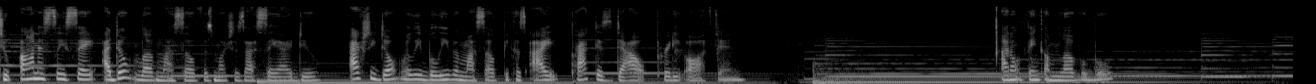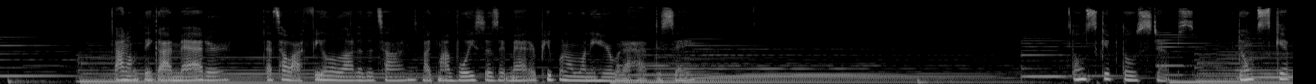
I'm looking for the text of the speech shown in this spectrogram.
To honestly say, I don't love myself as much as I say I do. I actually don't really believe in myself because I practice doubt pretty often. I don't think I'm lovable. I don't think I matter. That's how I feel a lot of the times. Like my voice doesn't matter. People don't want to hear what I have to say. Don't skip those steps. Don't skip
